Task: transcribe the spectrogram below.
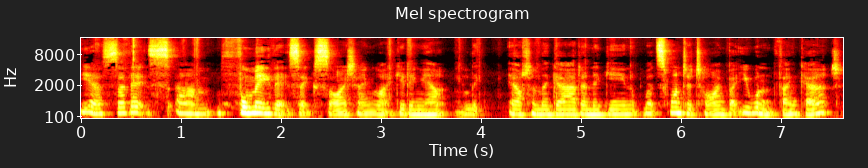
yeah, so that's, um, for me, that's exciting, like getting out out in the garden again. It's winter time, but you wouldn't think it.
